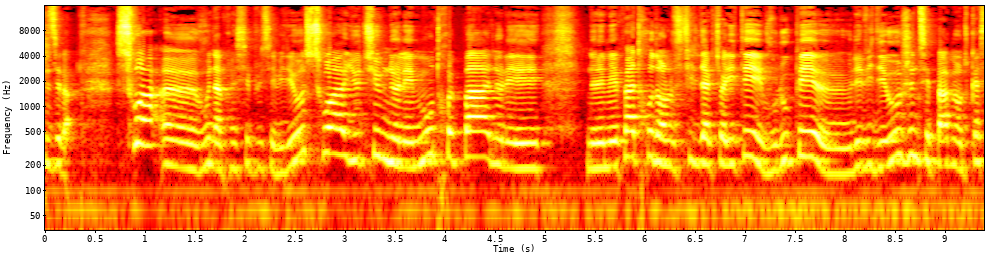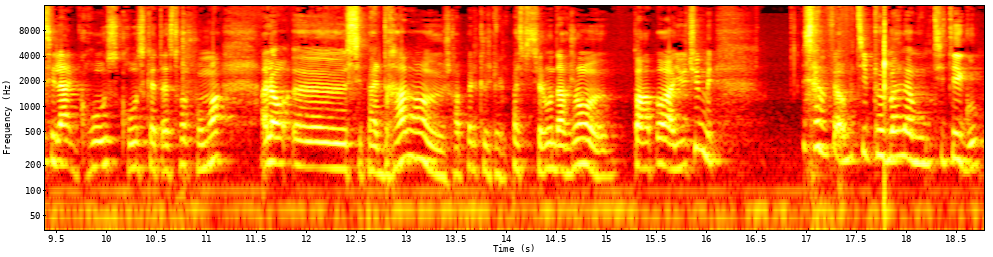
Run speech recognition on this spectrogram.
Je sais pas. Soit euh, vous n'appréciez plus ces vidéos, soit YouTube ne les montre pas, ne les, ne met pas trop dans le fil d'actualité et vous loupez euh, les vidéos. Je ne sais pas, mais en tout cas c'est la grosse, grosse catastrophe pour moi. Alors, euh, c'est pas le drame, hein. je rappelle que je gagne pas spécialement d'argent euh, par rapport à YouTube, mais ça me fait un petit peu mal à mon petit ego.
